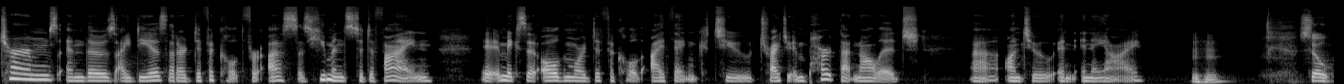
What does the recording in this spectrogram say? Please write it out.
terms and those ideas that are difficult for us as humans to define, it, makes it all the more difficult, I think, to try to impart that knowledge uh, onto an, an AI. Mm-hmm. So,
